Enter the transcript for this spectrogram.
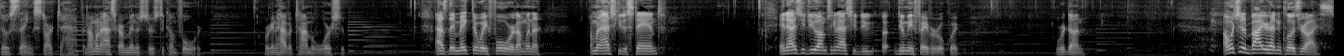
Those things start to happen. I'm going to ask our ministers to come forward. We're going to have a time of worship. As they make their way forward, I'm going to I'm going to ask you to stand. And as you do, I'm just going to ask you to do, uh, do me a favor real quick. We're done. I want you to bow your head and close your eyes.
